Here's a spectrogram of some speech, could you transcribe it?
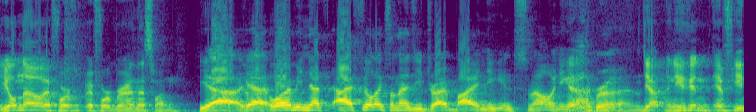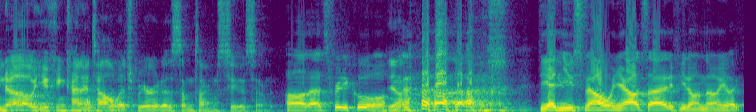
You'll know if we're if we're brewing this one. Yeah, yeah. Well, I mean, that I feel like sometimes you drive by and you can smell and you guys Yeah. are brewing. Yep, and you can if you know, you can kind of tell which beer it is sometimes too. So Oh, that's pretty cool. yeah. Do you get a new smell when you're outside? If you don't know, you're like,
